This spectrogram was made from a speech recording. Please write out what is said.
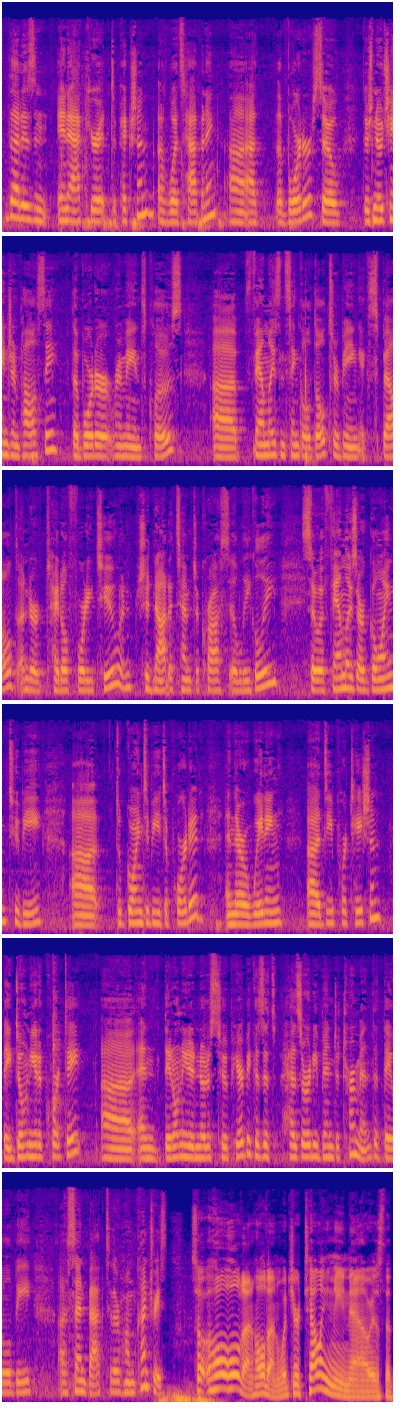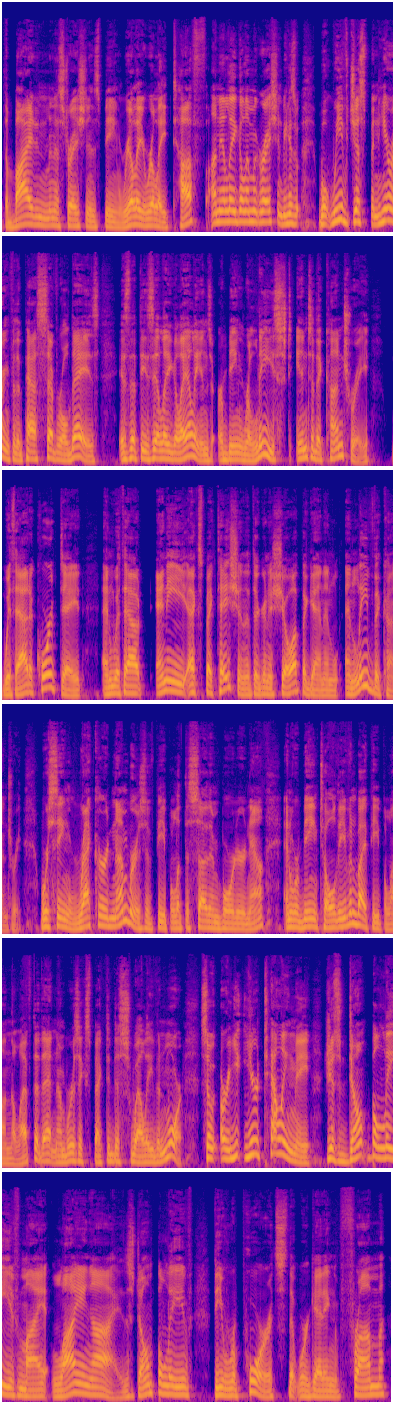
That is an inaccurate depiction of what's happening uh, at the border. So there's no change in policy. The border remains closed. Uh, families and single adults are being expelled under Title 42 and should not attempt to cross illegally. So if families are going to be uh, going to be deported and they're awaiting uh, deportation, they don't need a court date uh, and they don't need a notice to appear because it has already been determined that they will be uh, sent back to their home countries. So hold on, hold on. What you're telling me now is that the Biden administration is being really, really tough on illegal immigration because what we've just been hearing for the past several days is that these illegal aliens are being released into the country without a court date and without any expectation that they're going to show up again and, and leave the country. We're seeing record numbers of people at the southern border now, and we're being told even by people on the left that that number is expected to swell even more. So are you, you're telling me just don't believe my lying eyes, don't believe the reports that we're getting from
